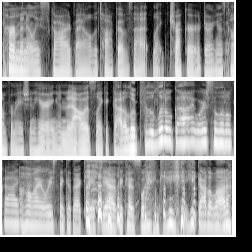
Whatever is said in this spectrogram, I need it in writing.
permanently scarred by all the talk of that like trucker during his confirmation hearing. And now it's like, I gotta look for the little guy. Where's the little guy? Oh, I always think of that case. Yeah, because like he, he got a lot of,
